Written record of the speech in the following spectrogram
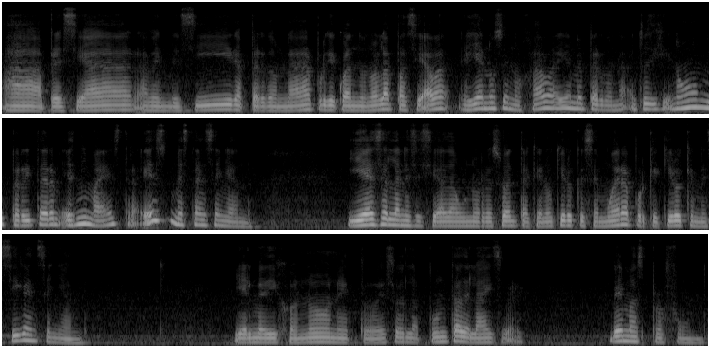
a apreciar, a bendecir, a perdonar, porque cuando no la paseaba, ella no se enojaba, ella me perdonaba. Entonces dije, no, mi perrita es mi maestra, eso me está enseñando. Y esa es la necesidad aún no resuelta, que no quiero que se muera porque quiero que me siga enseñando. Y él me dijo, no, Neto, eso es la punta del iceberg, ve más profundo.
